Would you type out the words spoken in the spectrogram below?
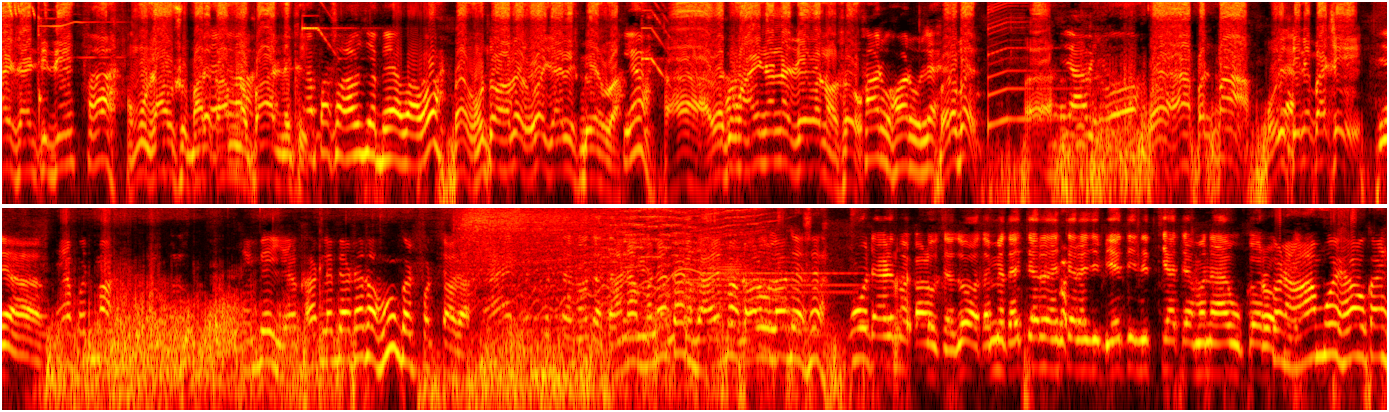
આ શાંતિથી. હા. હું લાવ છું મારે કામનો પાર નથી. પાછો આવજે બે વા હો. બસ હું તો હવે રોજ આવીશ બેહવા. હા હવે તું આઈના ના દેવાનો છો. સારું સારું લે. બરોબર? હા. આવી હા પદ્મા ભૂલતી ની પાછી. હા. પદ્મા. બે ખાટલે બેઠા તો હું ગટપટતા હતા? ગટપટતા મને કઈ દાળમાં કાળું લાગે છે? હું ડાળમાં કાળું છે? જો તમે અત્યારે અત્યારે હજી બે દી નથી થયા ત્યાં મને આવું કરો. પણ આમ હોય હાવ કઈ?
